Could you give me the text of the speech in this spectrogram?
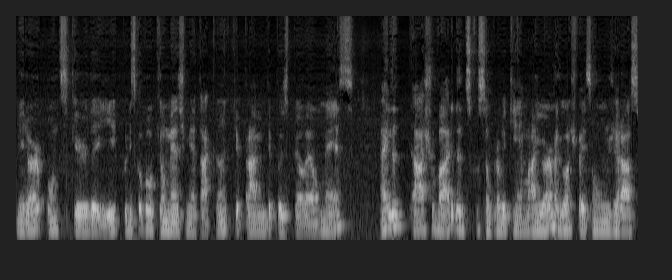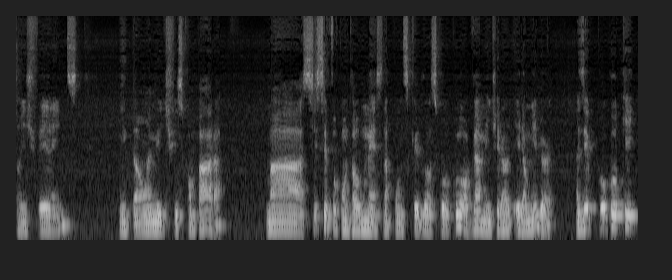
melhor ponto esquerdo aí. Por isso que eu coloquei o Messi de meio atacante, porque para mim depois o Pelé é o Messi. Ainda acho válida a discussão para ver quem é maior, mas eu acho que são gerações diferentes, então é meio difícil comparar. Mas se você for contar o Messi na ponta esquerda, você colocou, obviamente ele é, ele é o melhor. Mas eu, eu, coloquei,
